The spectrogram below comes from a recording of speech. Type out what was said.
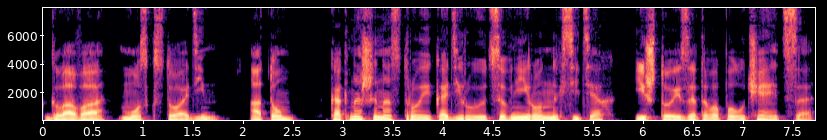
Глава «Мозг 101» о том, как наши настрои кодируются в нейронных сетях и что из этого получается.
